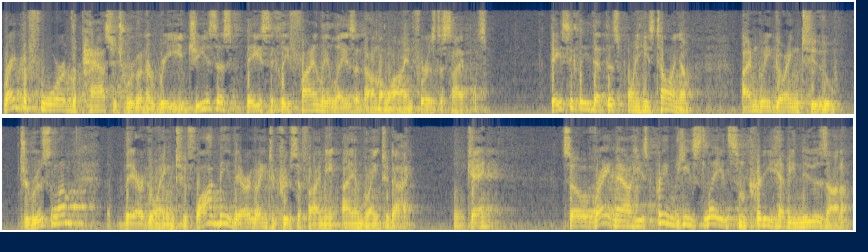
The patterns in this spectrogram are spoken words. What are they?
Right before the passage we're going to read, Jesus basically finally lays it on the line for his disciples. Basically, at this point, he's telling them, I'm going to Jerusalem. They are going to flog me. They are going to crucify me. I am going to die. Okay? So right now he's pretty he's laid some pretty heavy news on them.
